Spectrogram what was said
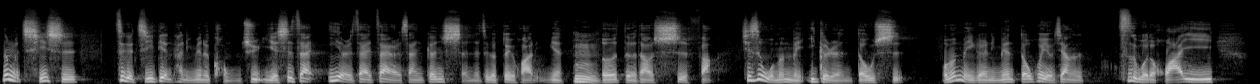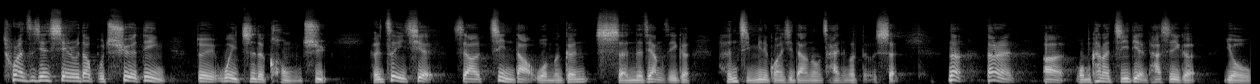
那么其实。这个积淀它里面的恐惧，也是在一而再、再而三跟神的这个对话里面，嗯，而得到释放。其实我们每一个人都是，我们每个人里面都会有这样的自我的怀疑，突然之间陷入到不确定、对未知的恐惧。可是这一切是要进到我们跟神的这样子一个很紧密的关系当中，才能够得胜。那当然，呃，我们看到基甸，他是一个有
